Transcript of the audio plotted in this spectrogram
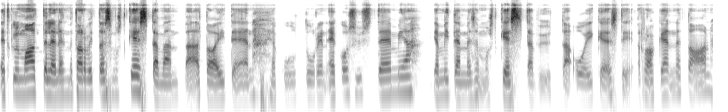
Että kyllä mä ajattelen, että me tarvittaisiin semmoista kestävämpää taiteen ja kulttuurin ekosysteemiä ja miten me semmoista kestävyyttä oikeasti rakennetaan.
